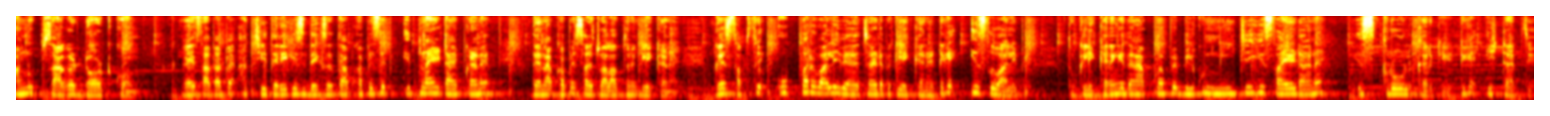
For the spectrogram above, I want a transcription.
Anoop Sagar dot com guys आप यहाँ पे अच्छी तरीके से देख सकते हो। आपका पे सिर्फ़ इतना ही टाइप करना है देन आपका पे सर्च वाला ऑप्शन क्लिक करना है। गैस सबसे ऊपर वाली वेबसाइट पे क्लिक करना है, ठीक है? इस वाली पे। तो क्लिक करेंगे देन आपको यहाँ पे बिल्कुल नीचे की साइड आना है स्क्रोल करके, ठीक है? इस टाइप से।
